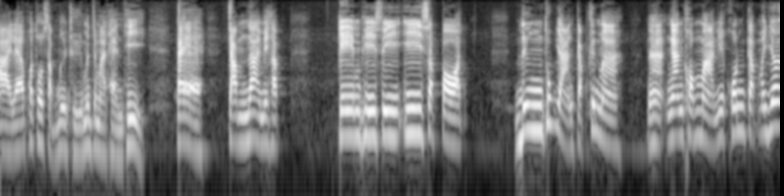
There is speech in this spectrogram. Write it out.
ตายแล้วเพราะโทรศัพท์มือถือมันจะมาแทนที่ แต่จำได้ไหมครับ เกม PC e-sport ดึงทุกอย่างกลับขึ้นมานะฮะงานคอมมาดเนี่ยคนกลับมาเยอะ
